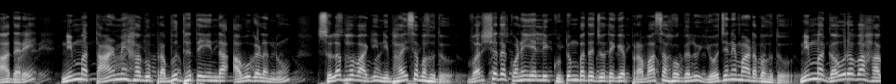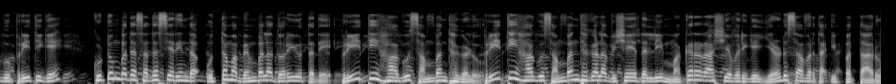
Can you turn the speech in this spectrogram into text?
ಆದರೆ ನಿಮ್ಮ ತಾಳ್ಮೆ ಹಾಗೂ ಪ್ರಬುದ್ಧತೆಯಿಂದ ಅವುಗಳನ್ನು ಸುಲಭವಾಗಿ ನಿಭಾಯಿಸಬಹುದು. ವರ್ಷದ ಕೊನೆಯಲ್ಲಿ ಕುಟುಂಬದ ಜೊತೆಗೆ ಪ್ರವಾಸ ಹೋಗಲು ಯೋಜನೆ ಮಾಡಬಹುದು. ನಿಮ್ಮ ಗೌರವ ಹಾಗೂ ಪ್ರೀತಿಗೆ ಕುಟುಂಬದ ಸದಸ್ಯರಿಂದ ಉತ್ತಮ ಬೆಂಬಲ ದೊರೆಯುತ್ತದೆ. ಪ್ರೀತಿ ಹಾಗೂ ಸಂಬಂಧಗಳು. ಪ್ರೀತಿ ಹಾಗೂ ಸಂಬಂಧಗಳ ವಿಷಯದಲ್ಲಿ ಮಕರ ರಾಶಿಯವರಿಗೆ ಎರಡು ಸಾವಿರದ ಇಪ್ಪತ್ತಾರು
